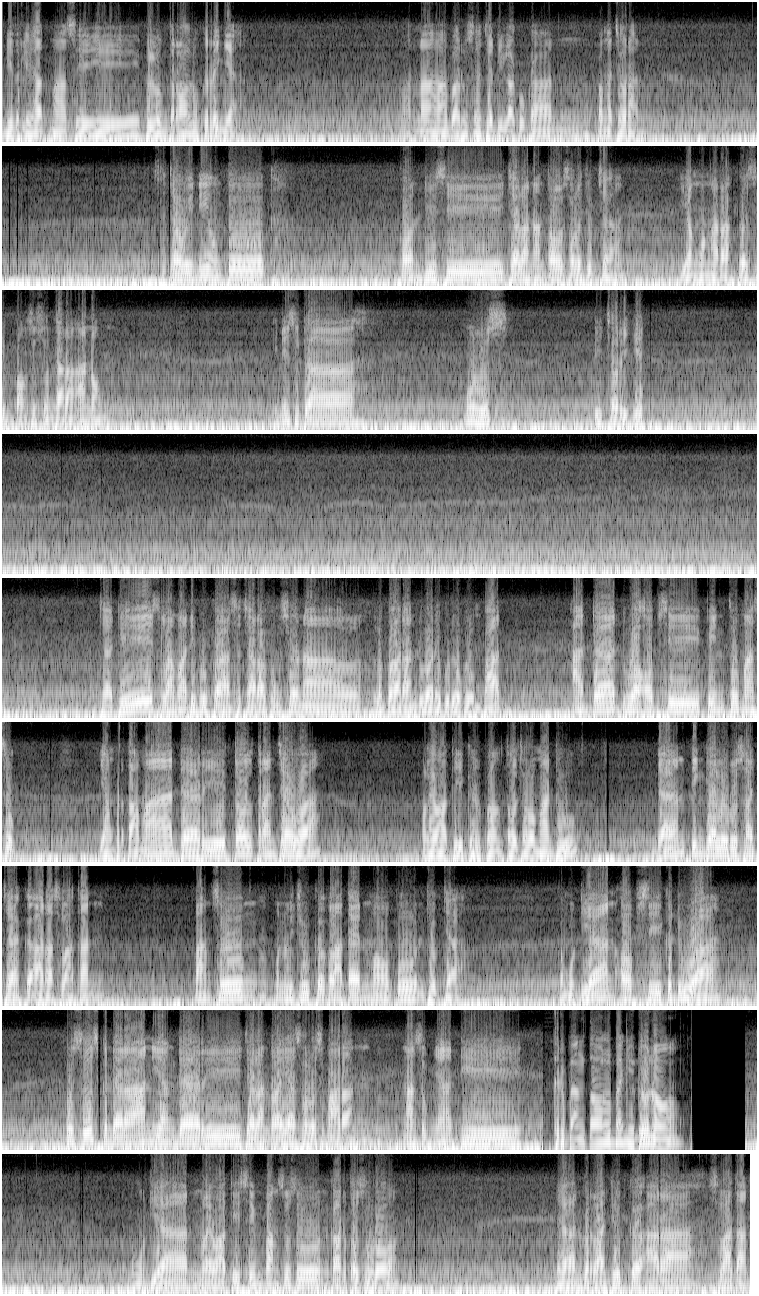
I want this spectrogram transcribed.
Ini terlihat masih belum terlalu kering ya. Karena baru saja dilakukan pengecoran. Sejauh ini untuk kondisi jalanan tol Solo Jogja yang mengarah ke Simpang Susun Karanganom ini sudah mulus di Jadi selama dibuka secara fungsional Lebaran 2024 ada dua opsi pintu masuk. Yang pertama dari tol Transjawa melewati gerbang tol Colomadu dan tinggal lurus saja ke arah selatan langsung menuju ke Klaten maupun Jogja. Kemudian opsi kedua khusus kendaraan yang dari Jalan Raya Solo Semarang masuknya di gerbang tol Banyudono kemudian melewati simpang susun Kartosuro dan berlanjut ke arah selatan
